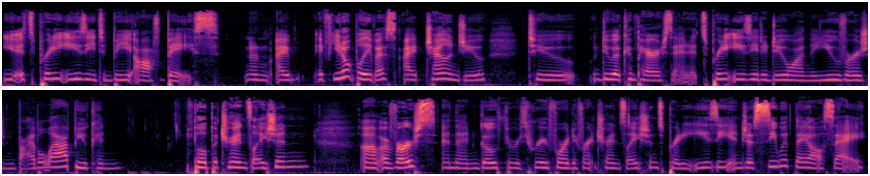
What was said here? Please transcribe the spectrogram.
it's pretty easy to be off base. And I, if you don't believe us, I challenge you to do a comparison. It's pretty easy to do on the YouVersion Bible app. You can pull up a translation, um, a verse, and then go through three or four different translations pretty easy and just see what they all say.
